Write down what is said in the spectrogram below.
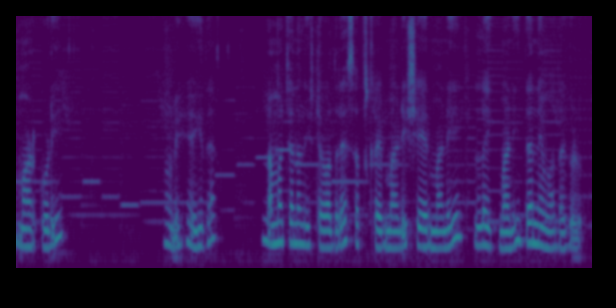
ಮಾಡಿಕೊಡಿ. ನೋಡಿ ಹೇಗಿದೆ. ನಮ್ಮ ಚಾನಲ್ ಇಷ್ಟವಾದರೆ ಸಬ್ಸ್ಕ್ರೈಬ್ ಮಾಡಿ, ಶೇರ್ ಮಾಡಿ, ಲೈಕ್ ಮಾಡಿ. ಧನ್ಯವಾದಗಳು.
